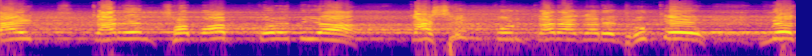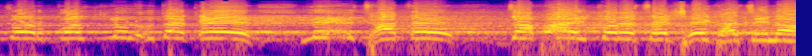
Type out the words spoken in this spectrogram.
লাইট কারেন্ট সব অফ করে দিয়া কাশিমপুর কারাগারে ঢুকে মেজর বজলুল হুদাকে নিজ হাতে জবাই করেছে শেখ হাসিনা।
